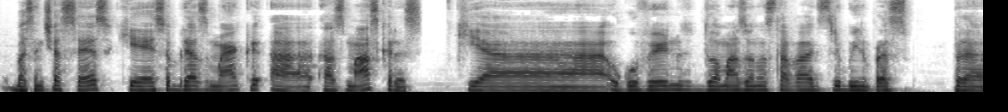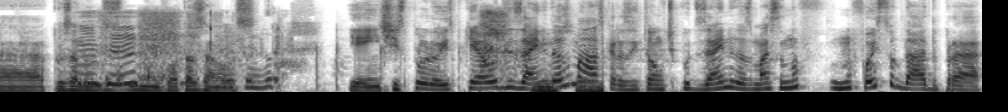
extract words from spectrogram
bastante acesso, que é sobre as marcas, as máscaras que a, o governo do Amazonas estava distribuindo para os alunos em volta às aulas. E a gente explorou isso porque é o design Não das máscaras. Então, tipo, o design das máscaras não, não foi estudado pra,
